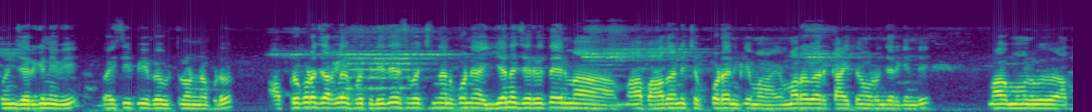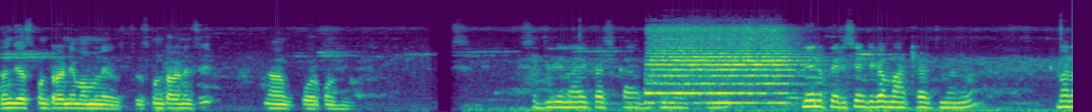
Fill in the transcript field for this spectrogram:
కొన్ని జరిగినవి వైసీపీ ప్రభుత్వం ఉన్నప్పుడు. అప్పుడు కూడా జరగలేదు ఇప్పుడు తెలుగుదేశం వచ్చింది అనుకోని అయ్యనే జరుగుతాయని మా మా బాధని చెప్పుకోవడానికి మా ఎంఆర్ఓ గారి కాగితం ఇవ్వడం జరిగింది. మా మమ్మల్ని అర్థం చేసుకుంటారని మమ్మల్ని చూసుకుంటారనేసి నేను కోరుకుంటున్నాను. సిద్ధి వినాయక నేను పెరిసెంట్గా మాట్లాడుతున్నాను. మన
